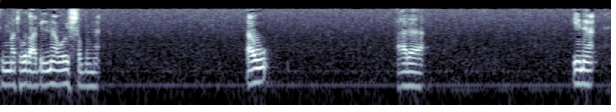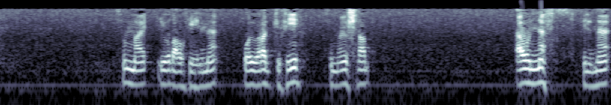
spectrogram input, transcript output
ثم توضع بالماء ويشرب الماء. أو على إناء ثم يوضع فيه الماء ويرج فيه ثم يشرب. أو النفس في الماء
